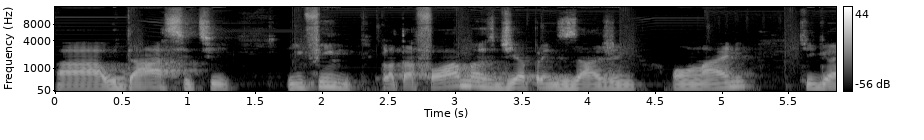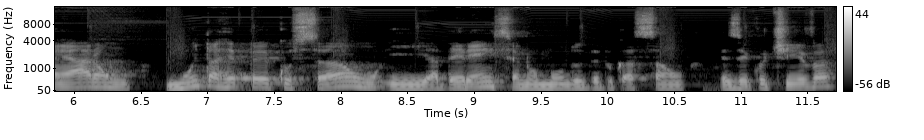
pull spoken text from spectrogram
a Udacity, enfim, plataformas de aprendizagem online que ganharam muita repercussão e aderência no mundo da educação executiva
